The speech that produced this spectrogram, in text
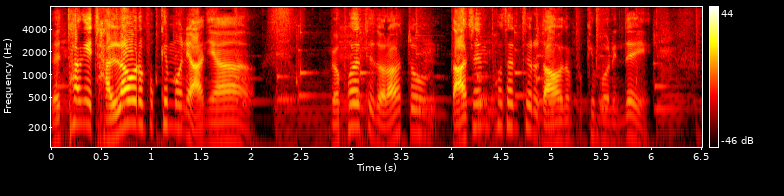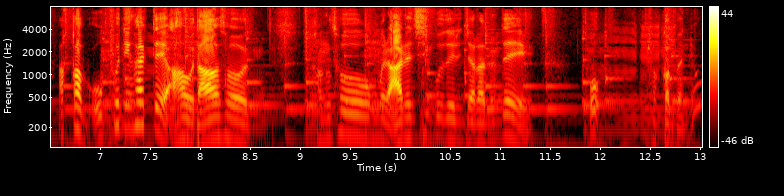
메탕에 잘 나오는 포켓몬이 아니야 몇 퍼센트더라? 좀 낮은 퍼센트로 나오는 포켓몬인데 아까 오프닝 할 때 아우 나와서 방송을 아는 친구들인 줄 알았는데 어? 잠깐만요?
